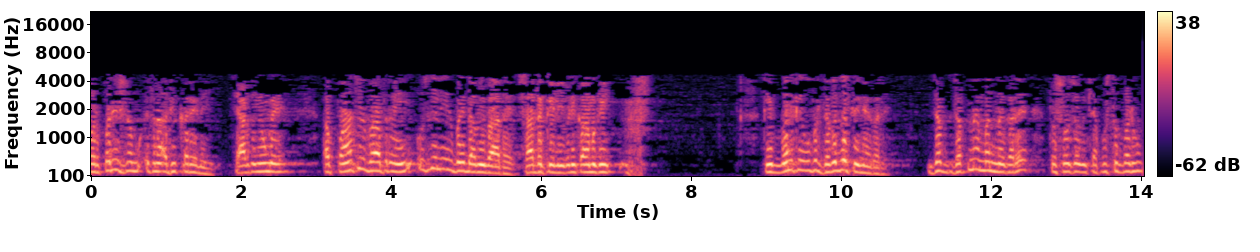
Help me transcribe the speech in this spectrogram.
और परिश्रम इतना अधिक करे नहीं। चार तो होंगे अब पांचवी बात रही, उसके लिए एक बड़ी दामी बात है, साधक के लिए, बड़ी काम की। कि मन के ऊपर ज़बरदस्ती न करे। जब जब में मन न करे तो सोचो कि क्या पुस्तक पढ़ूं?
